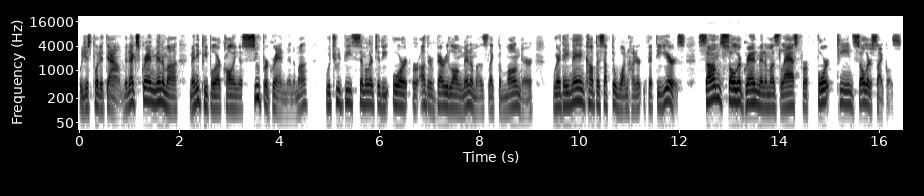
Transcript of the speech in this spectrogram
We just put it down. The next grand minima, many people are calling a super grand minima, which would be similar to the Oort or other very long minimas like the Maunder, where they may encompass up to 150 years. Some solar grand minimas last for 14 solar cycles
